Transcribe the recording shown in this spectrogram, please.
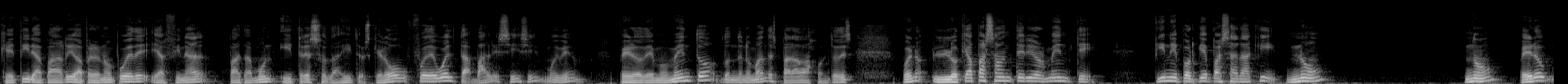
que tira para arriba pero no puede, y al final patamón y tres soldaditos. ¿Que luego fue de vuelta? Vale, sí, sí, muy bien. Pero de momento, donde nos mandes para abajo. Entonces, bueno, lo que ha pasado anteriormente ¿Tiene por qué pasar aquí? No, no, pero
